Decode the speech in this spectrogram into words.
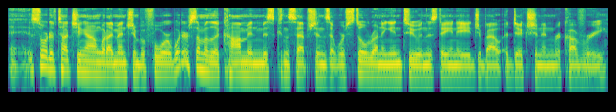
Eh, sort of touching on what I mentioned before, what are some of the common misconceptions that we're still running into in this day and age about addiction and recovery?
